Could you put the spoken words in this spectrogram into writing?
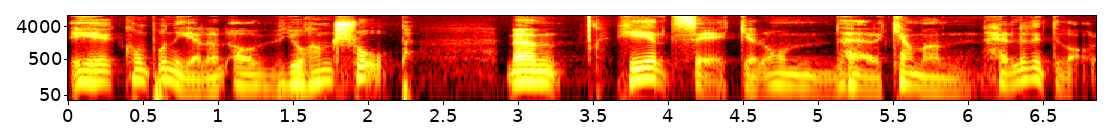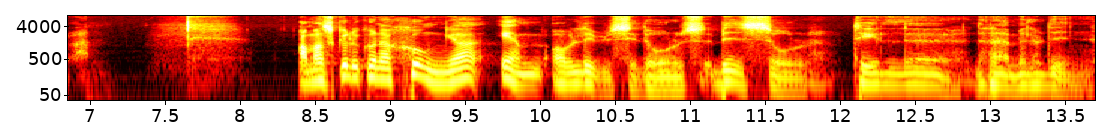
är komponerad av Johann Schob Men helt säker om det här kan man heller inte vara. Ja, man skulle kunna sjunga en av Lucidors visor till eh, den här melodin.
